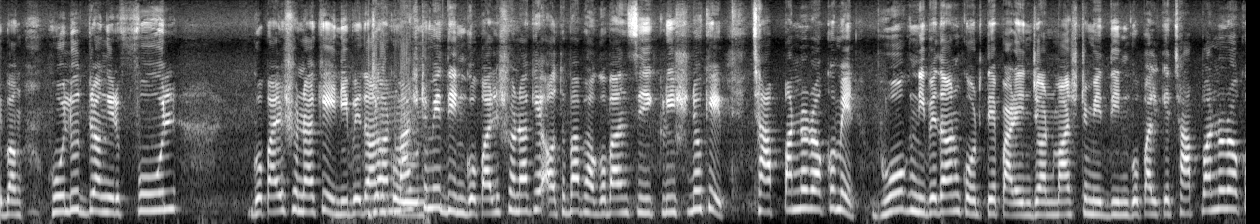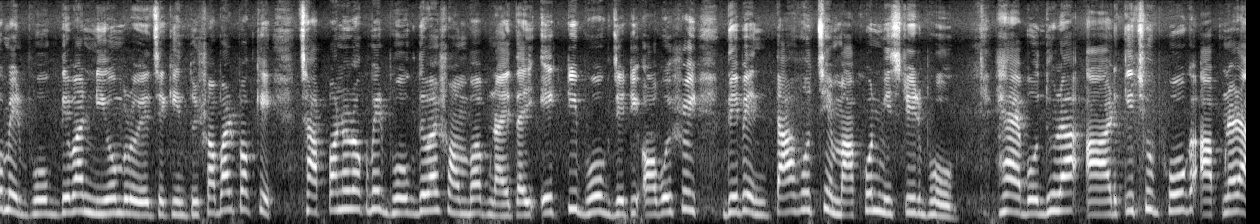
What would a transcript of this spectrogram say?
এবং হলুদ রঙের ফুল গোপাল সোনাকে নিবেদন জন্মাষ্টমীর দিন গোপাল সোনাকে অথবা ভগবান শ্রীকৃষ্ণকে ছাপ্পান্ন রকমের ভোগ নিবেদন করতে পারেন। জন্মাষ্টমীর দিন গোপালকে ছাপ্পান্ন রকমের ভোগ দেওয়ার নিয়ম রয়েছে, কিন্তু সবার পক্ষে ছাপ্পান্ন রকমের ভোগ দেওয়া সম্ভব নয়। তাই একটি ভোগ যেটি অবশ্যই দেবেন তা হচ্ছে মাখন মিষ্টির ভোগ। হ্যাঁ বন্ধুরা, আর কিছু ভোগ আপনারা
